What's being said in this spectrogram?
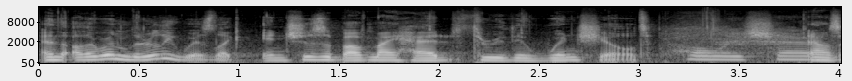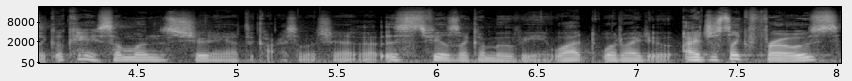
and the other one literally whizzed like inches above my head through the windshield. Holy shit. And I was like, okay, someone's shooting at the car. Someone's shooting at the This feels like a movie. What? What do I do? I just like froze.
